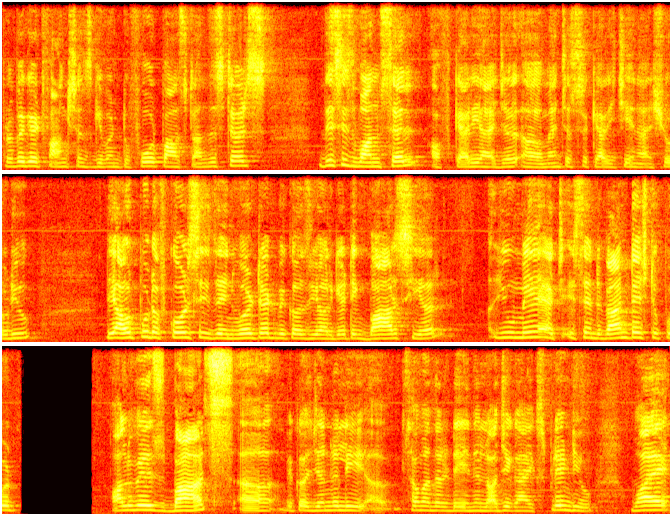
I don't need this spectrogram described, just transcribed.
propagate functions given to 4 pass transistors. This is one cell of carry uh, Manchester carry chain I showed you. The output of course, is the inverted because you are getting bars here you may it is an advantage to put always bars uh, because generally uh, some other day in a logic I explained you why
